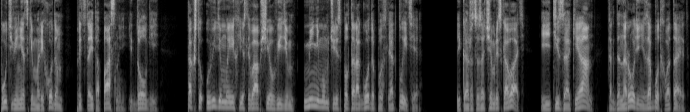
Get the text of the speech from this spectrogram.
Путь венецким мореходам предстоит опасный и долгий, так что увидим мы их, если вообще увидим, минимум через полтора года после отплытия. И кажется, зачем рисковать и идти за океан, когда на родине забот хватает?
